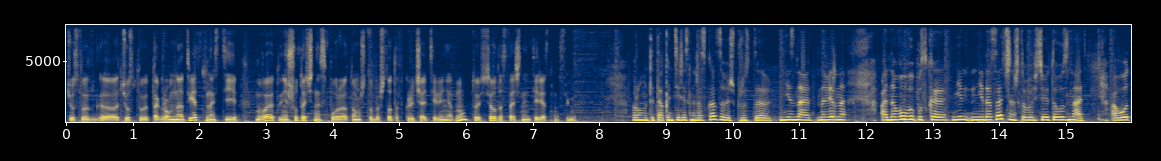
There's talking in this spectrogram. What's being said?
чувствуют, э, чувствуют огромную ответственность и бывают и нешуточные споры о том, чтобы что-то включать или нет. Ну, то есть все достаточно интересно всегда. Рома, ты так интересно рассказываешь, просто не знаю, наверное, одного выпуска не, недостаточно, чтобы все это узнать. А вот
